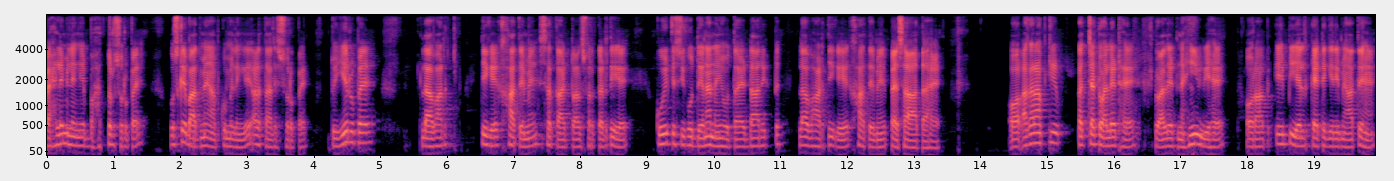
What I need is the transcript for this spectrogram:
पहले मिलेंगे बहत्तर सौ रुपये, उसके बाद में आपको मिलेंगे अड़तालीस सौ रुपये। तो ये रुपये लाभार्थी के खाते में सरकार ट्रांसफ़र करती है। कोई किसी को देना नहीं होता है, डायरेक्ट लाभार्थी के खाते में पैसा आता है। और अगर आपकी कच्चा टॉयलेट है, टॉयलेट नहीं भी है, और आप एपीएल कैटेगरी में आते हैं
